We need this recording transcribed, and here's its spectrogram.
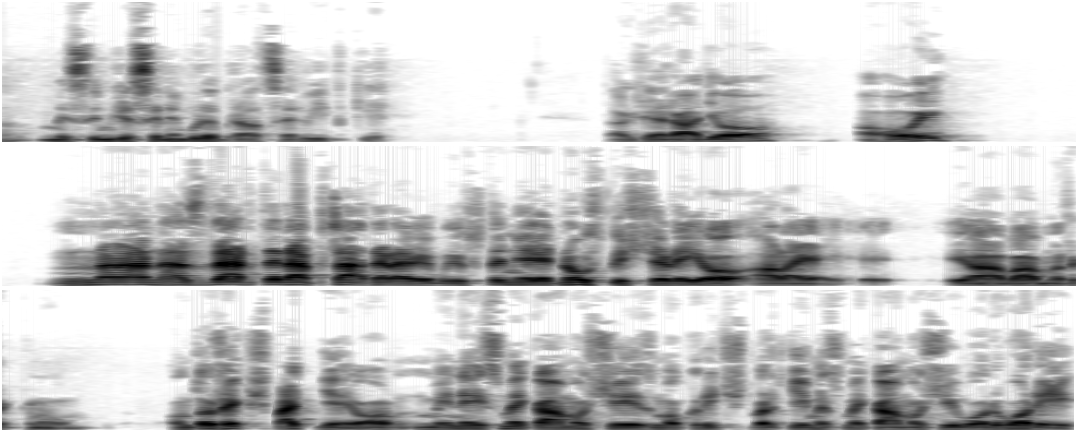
myslím, že si nebude brát servítky. Takže Ráďo, ahoj. No, nazdar teda, přátelé, vy jste mě jednou slyšeli, jo, ale já vám řeknu. On to řekl špatně, jo. My nejsme kámoši z Mokrý čtvrti, my jsme kámoši od vody,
